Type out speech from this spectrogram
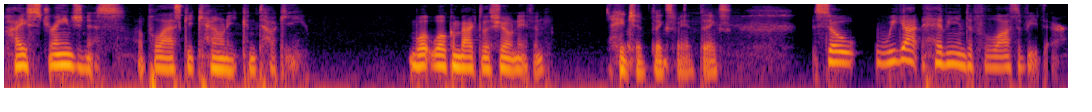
high strangeness of Pulaski County, Kentucky. welcome back to the show, Nathan. Hey, Jim. Thanks, man. Thanks. So we got heavy into philosophy there.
